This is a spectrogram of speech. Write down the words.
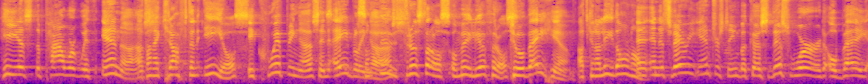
he is the power within att han är us, kraften i oss equipping us, enabling som us utrustar oss och möjliggör för oss to obey him. att kunna lyda honom. And, and it's very interesting because this word obey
